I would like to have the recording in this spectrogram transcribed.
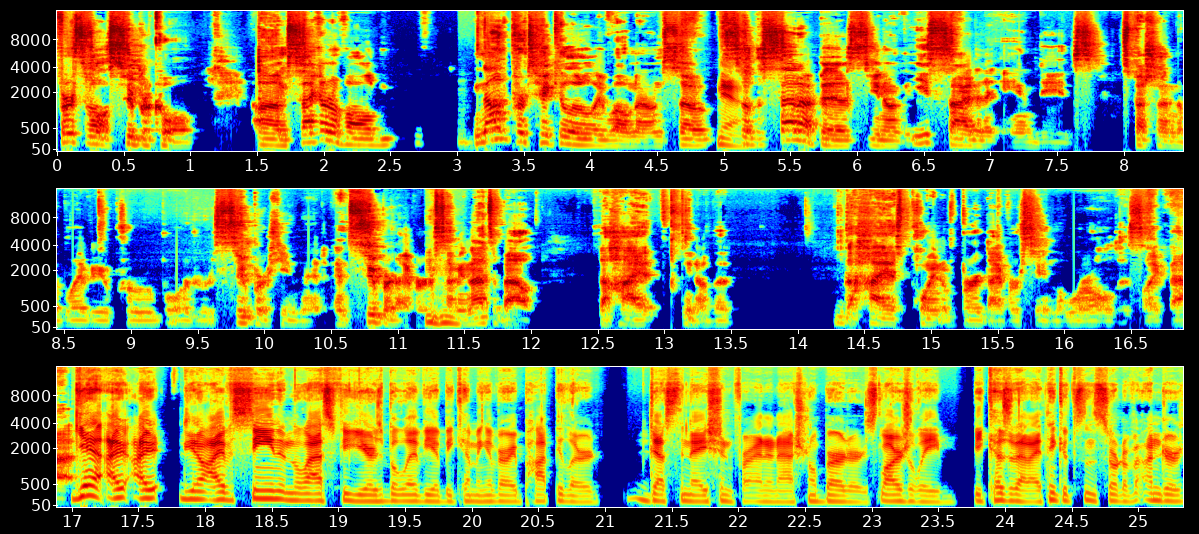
first of all, super cool. Um, second of all, not particularly well known. So, yeah. so the setup is, you know, the east side of the Andes, especially on the Bolivia-Peru border, is super humid and super diverse. Mm-hmm. I mean, that's about the high, you know, the the highest point of bird diversity in the world is like that. Yeah, I, I, you know, I've seen in the last few years Bolivia becoming a very popular destination for international birders, largely because of that. I think it's been sort of under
